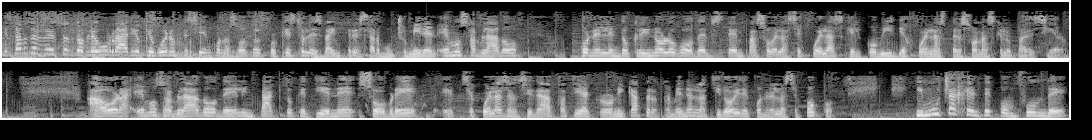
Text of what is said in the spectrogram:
Estamos de regreso en W Radio. Qué bueno que siguen con nosotros porque esto les va a interesar mucho. Miren, hemos hablado con el endocrinólogo Dev Stempa sobre las secuelas que el COVID dejó en las personas que lo padecieron. Ahora, hemos hablado del impacto que tiene sobre eh, secuelas de ansiedad, fatiga crónica, pero también en la tiroide, con él hace poco. Y mucha gente confunde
